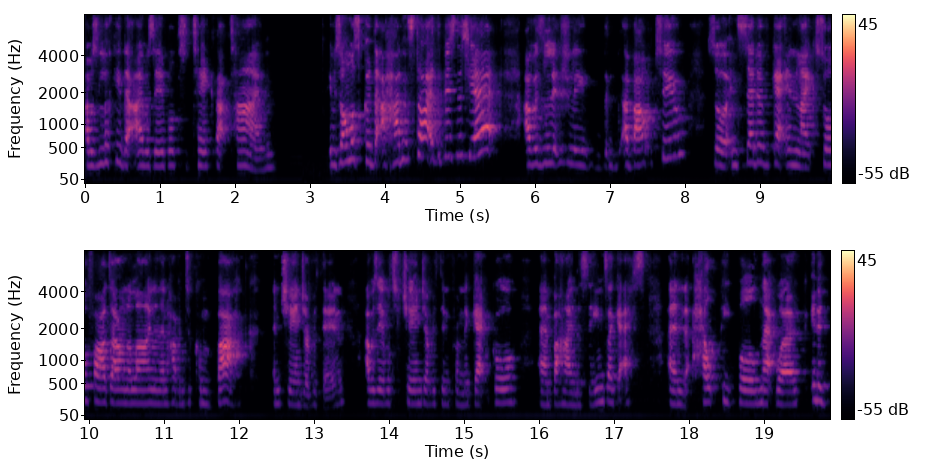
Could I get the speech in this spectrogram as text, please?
I was lucky that I was able to take that time. It was almost good that I hadn't started the business yet. I was literally about to. So instead of getting like so far down the line and then having to come back and change everything, I was able to change everything from the get go um, behind the scenes, I guess, and help people network in a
